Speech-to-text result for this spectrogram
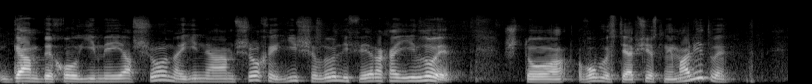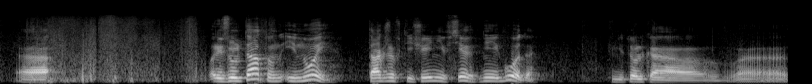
арабием Гамбехол Емеяшона и на Амшоха Гишело Лифераха Илоя, что в области общественной молитвы э, результат он иной, также в течение всех дней года, не только в,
